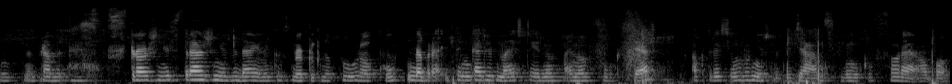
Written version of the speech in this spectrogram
Więc naprawdę to jest strasznie, strasznie wydajny kosmetyk, no pół roku. Dobra, i ten gadżet ma jeszcze jedną fajną funkcję, o której się również dowiedziałam z filmików Foreo, bo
